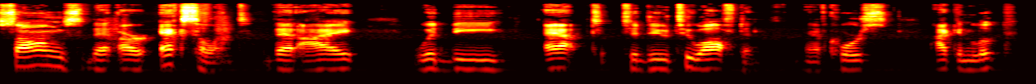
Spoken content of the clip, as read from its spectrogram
songs that are excellent that I would be apt to do too often. And of course, I can look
